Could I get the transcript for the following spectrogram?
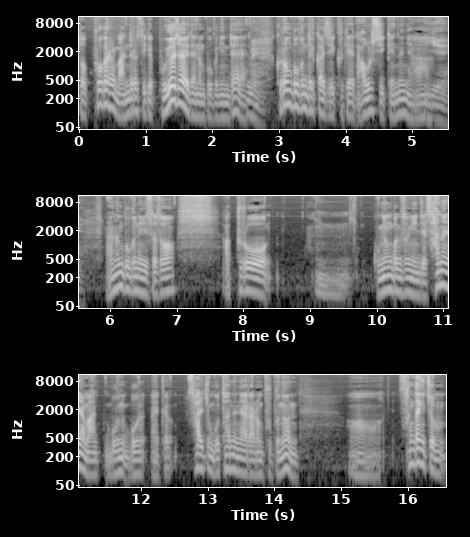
또 프로그램을 만들어서 이게 보여져야 되는 부분인데 네. 그런 부분들까지 그게 나올 수 있겠느냐 예. 라는 부분에 있어서 앞으로 음, 공영방송이 이제 사느냐 만 뭐, 뭐, 아니, 그 살지 못하느냐라는 부분은 어, 상당히 좀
